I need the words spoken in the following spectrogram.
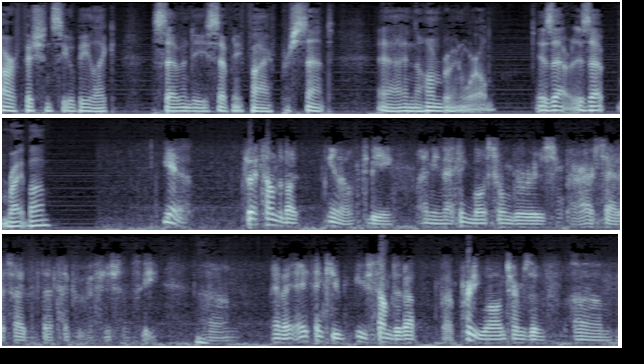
our efficiency will be like 70, 75 percent uh, in the homebrewing world. Is that is that right, Bob? Yeah, that sounds about you know to be. I mean, I think most homebrewers are satisfied with that type of efficiency, um, and I, I think you you summed it up uh, pretty well in terms of um,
